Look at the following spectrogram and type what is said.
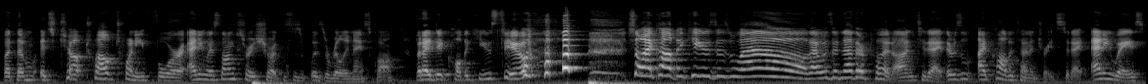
but then it's 1224 anyways long story short this is, was a really nice call but i did call the Qs too so i called the Qs as well. That was another put on today. There was I called a ton of trades today. Anyways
